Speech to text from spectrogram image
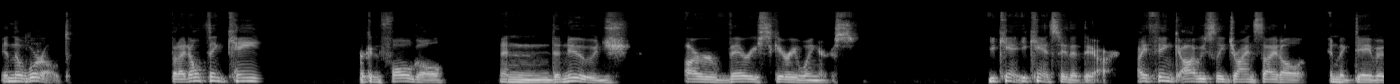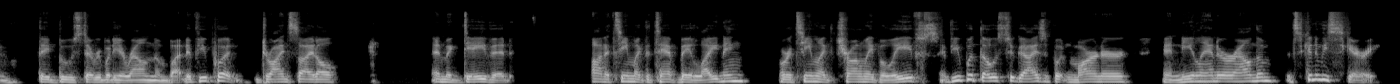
in the Yeah. world. But I don't think Kane and Foegele and Danuge are very scary wingers. You can't you can't say that they are. I think obviously Draisaitl and McDavid they boost everybody around them. But if you put Draisaitl and McDavid on a team like the Tampa Bay Lightning or a team like the Toronto Maple Leafs, if you put those two guys and put Marner and Nylander around them, it's going to be scary.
